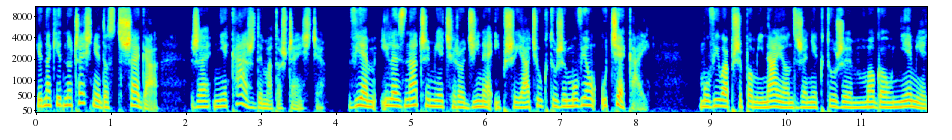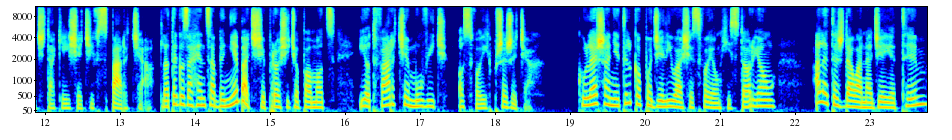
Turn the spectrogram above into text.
jednak jednocześnie dostrzega, że nie każdy ma to szczęście. Wiem, ile znaczy mieć rodzinę i przyjaciół, którzy mówią uciekaj. Mówiła przypominając, że niektórzy mogą nie mieć takiej sieci wsparcia. Dlatego zachęca, by nie bać się prosić o pomoc i otwarcie mówić o swoich przeżyciach. Kulesza nie tylko podzieliła się swoją historią, ale też dała nadzieję tym,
